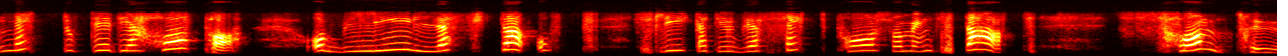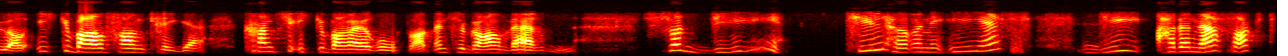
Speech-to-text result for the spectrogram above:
nettopp det de har håp på å bli løfta opp slik at de blir sett på som en stat som truer ikke bare Frankrike, kanskje ikke bare Europa, men sågar verden. Så de tilhørende IS, de hadde nær sagt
